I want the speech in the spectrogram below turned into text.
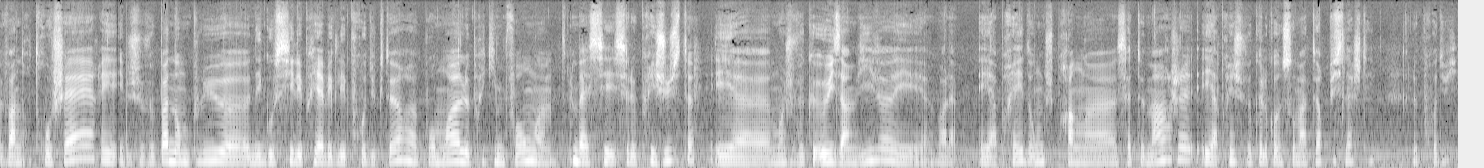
vendre trop cher et je veux pas non plus euh, négocier les prix avec les producteurs. Pour moi, le prix qu'ils me font, euh, ben, c'est le prix juste et moi je veux que eux ils en vivent et voilà. Et après donc je prends cette marge et après je veux que le consommateur puisse l'acheter le produit.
